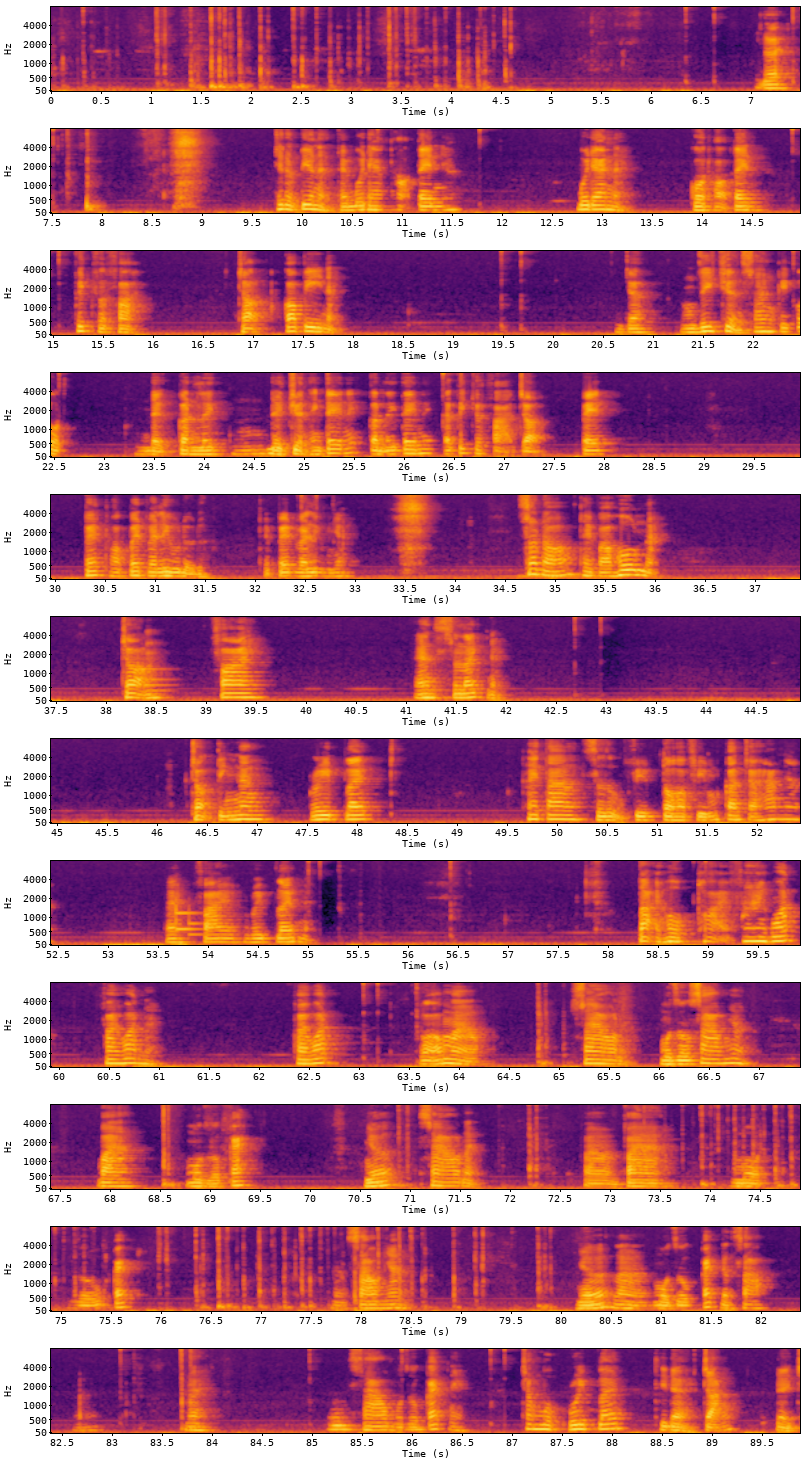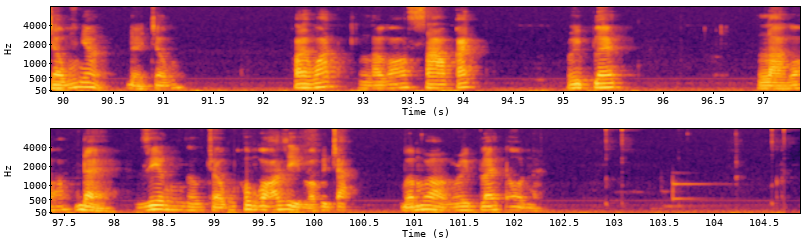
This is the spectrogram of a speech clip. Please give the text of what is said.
đây. Chữ đầu tiên này, thấy bôi đen họ tên nhé bôi đen này, cột họ tên click vật phải chọn copy này. Được chưa? Di chuyển sang cái cột để cần lấy, để chuyển thành tên ấy, cần lấy tên ấy, ta kích chuột phải chọn paste pet hoặc pet value đều được. Thầy pet value nhé sau đó, thầy vào home này. Chọn file and select này. Chọn tính năng replace hay ta sử dụng phím, tổ hợp phím Ctrl H nha đây, file replace này. Tại hộp thoại file what file what này. File what gõ vào. Sao này? Một dấu sao nhá. Và một dấu cách. Nhớ, sao này? Và và một dấu cách. Đằng sau nhá. Nhớ là một dấu cách đằng sau. Đây. Sao một dấu cách này? Trong mục replace thì để trắng để chống nhá, để chống. Firewall là gõ sao cách. Replace là gõ để riêng dấu trống không gõ gì vào bên trong. Bấm vào replace all này.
